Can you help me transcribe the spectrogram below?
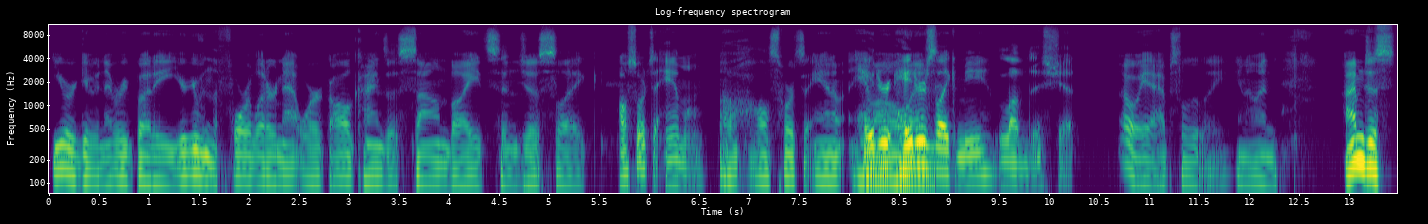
you are giving everybody, you're giving the four letter network all kinds of sound bites and just like, All sorts of ammo. oh, all sorts of anim- Hater, ammo haters and- like me love this shit. Oh yeah, absolutely. You know, and I'm just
